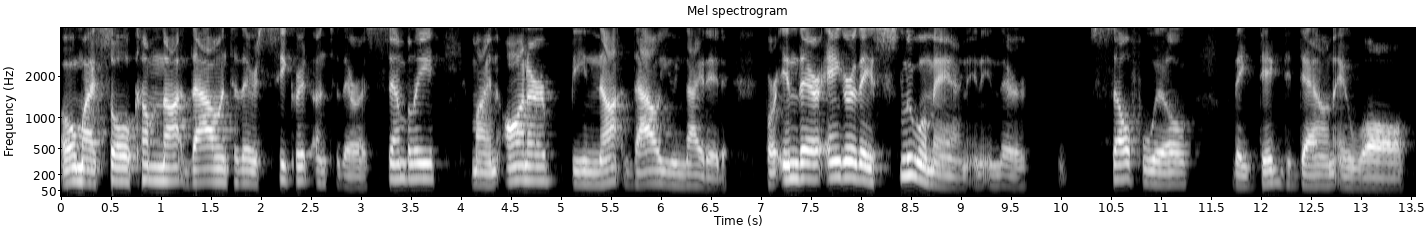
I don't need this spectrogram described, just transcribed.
O my soul, come not thou into their secret, unto their assembly. Mine honor, be not thou united. For in their anger they slew a man, and in their self will they digged down a wall.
